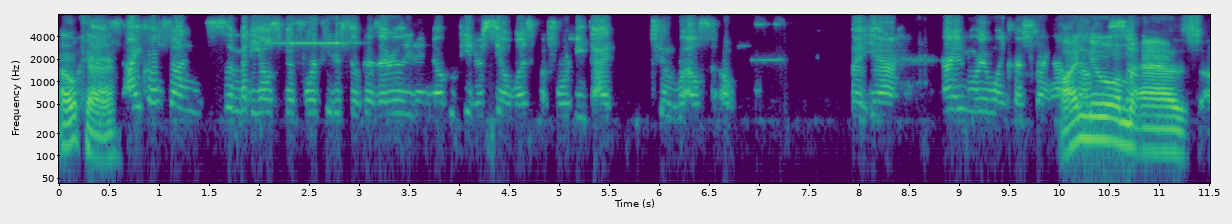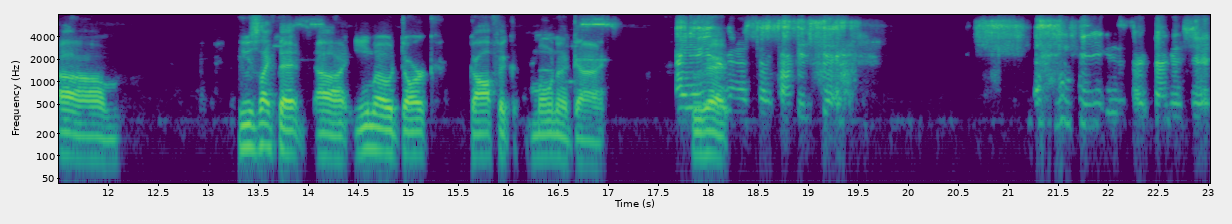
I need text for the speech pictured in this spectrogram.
Okay. I crushed on somebody else before Peter Steele because I really didn't know who Peter Steele was before he died too well. So, but yeah, I had more than one crush growing up. I though, knew him so- as um. He was like that uh, emo, dark, gothic Mona guy. I knew you were gonna start talking shit. I knew you were start talking shit.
